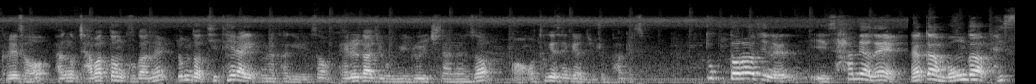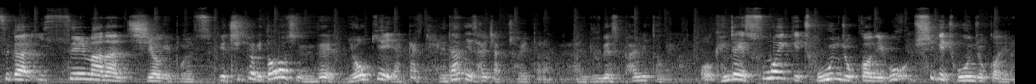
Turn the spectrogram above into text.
그래서 방금 잡았던 구간을 좀 더 디테일하게 공략하기 위해서 배를 가지고 위를 지나면서 어, 떻게 생겼는지 좀 파겠습니다 뚝 떨어지는 이 사면에 약간 뭔가 베스가 있을 만한 지형이 보였어요. 이게 직벽이 떨어지는데 여기에 약간 계단이 살짝 져 있더라고요. 한 6에서 8m 정도. 어, 굉장히 숨어있기 좋은 조건이고 쉬기 좋은 조건이라.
